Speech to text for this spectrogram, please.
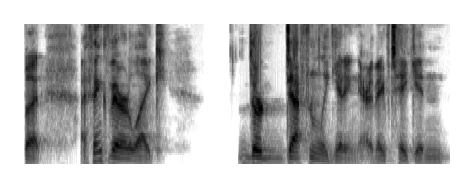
But I think they're like they're definitely getting there. They've taken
